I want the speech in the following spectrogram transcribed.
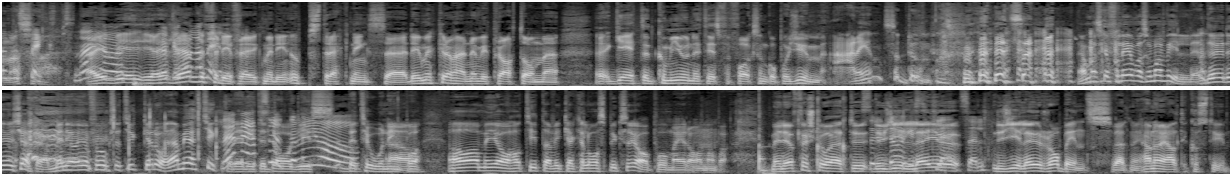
inte alltså. respekt. jag, är- jag, är rädd för dig. Fredrik med din uppsträcknings... eh, Det är mycket de här när vi pratar om eh, gated communities för folk som går på gym. Ah, det är inte så dumt. Ja, man ska få leva som man vill. Det, det köper jag. Men jag, jag får också tycka då. Ja, men jag tycker Nej, det är lite. Nej, jag- dagisbetoning Ja. på. Ja, men jag har tittat vilka kalasbyxor jag har på mig idag. Mm. Bara, Men jag förstår att du, du, gillar ju, du gillar ju Robins väldigt mycket. Han har ju alltid kostym.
